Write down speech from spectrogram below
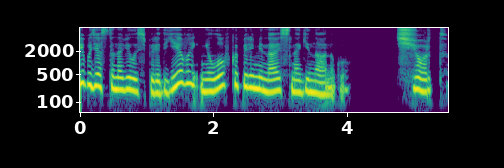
Пибоди остановилась перед Евой, неловко переминаясь с ноги на ногу. «Чёрт!»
